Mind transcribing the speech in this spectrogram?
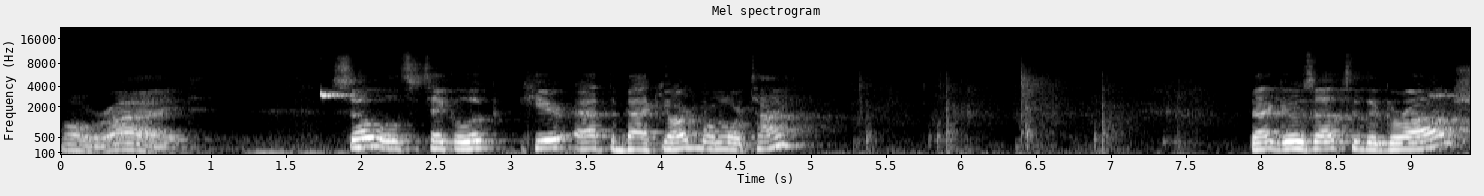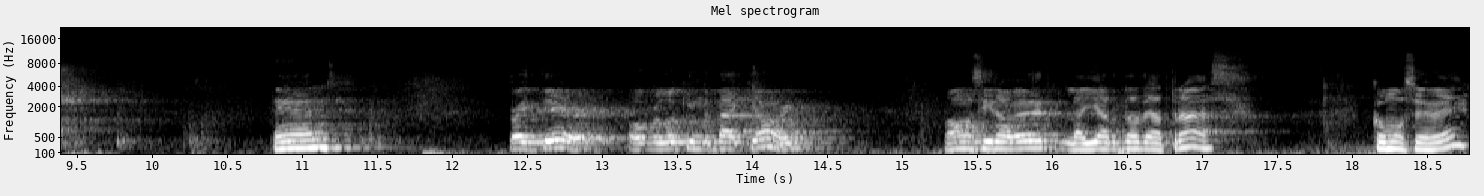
All right. So let's take a look here at the backyard one more time. That goes out to the garage. And right there, overlooking the backyard, vamos a ir a ver la yarda de atrás como se ve?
